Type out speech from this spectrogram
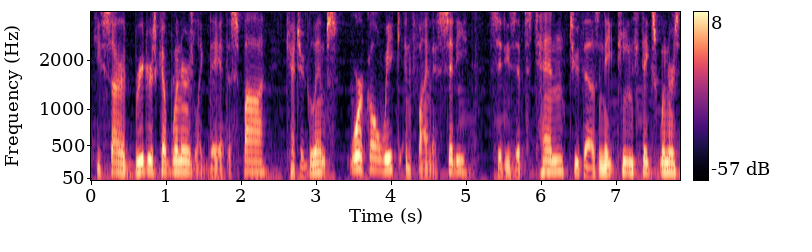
He sired Breeders' Cup winners like Day at the Spa, Catch a Glimpse, Work All Week, and Finest City. City Zip's 10 2018 stakes winners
